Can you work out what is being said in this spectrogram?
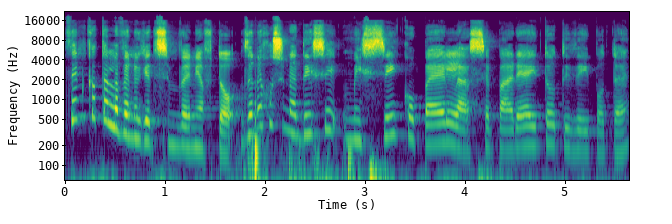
Δεν καταλαβαίνω γιατί συμβαίνει αυτό. Δεν έχω συναντήσει μισή κοπέλα σε παρέα ή το οτιδήποτε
